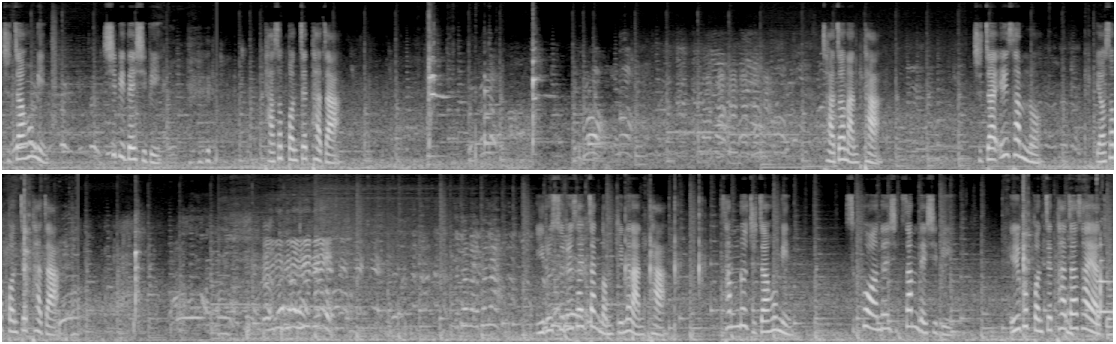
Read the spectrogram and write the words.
주자 호민. 12대 12. 다섯 번째 타자. 자전 안타. 주자 1, 3루. 여섯 번째 타자. 이루수를 살짝 넘기는 안타. 3루 주자 호민. 스코어는 13대 12. 일곱 번째 타자 사야조.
